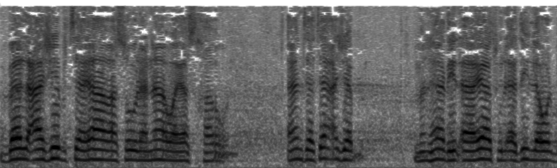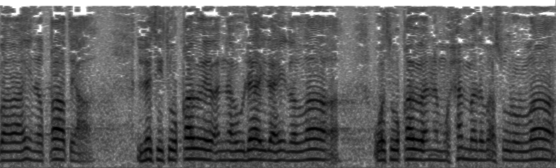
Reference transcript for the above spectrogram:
بل عجبت يا رسولنا ويسخرون. أنت تعجب من هذه الآيات والأدلة والبراهين القاطعة التي تقرر أنه لا إله إلا الله وتقرر أن محمد رسول الله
